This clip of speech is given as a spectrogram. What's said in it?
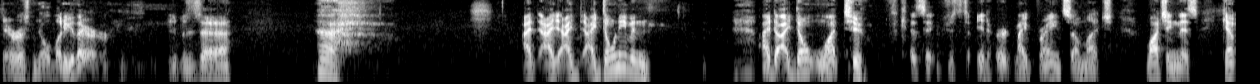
there was nobody there. It was uh, I, I I I don't even I, I don't want to because it just it hurt my brain so much watching this. Can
